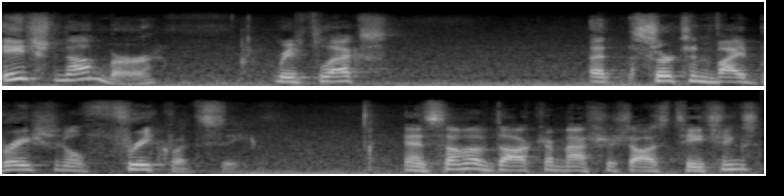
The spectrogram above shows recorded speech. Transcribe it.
Each number reflects a certain vibrational frequency. And some of Dr. Master Sha's teachings,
